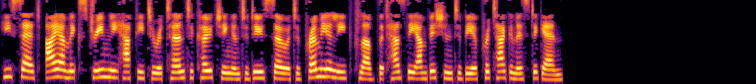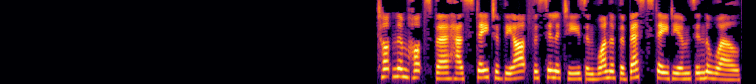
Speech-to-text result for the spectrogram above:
He said, I am extremely happy to return to coaching and to do so at a Premier League club that has the ambition to be a protagonist again. Tottenham Hotspur has state-of-the-art facilities and one of the best stadiums in the world.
